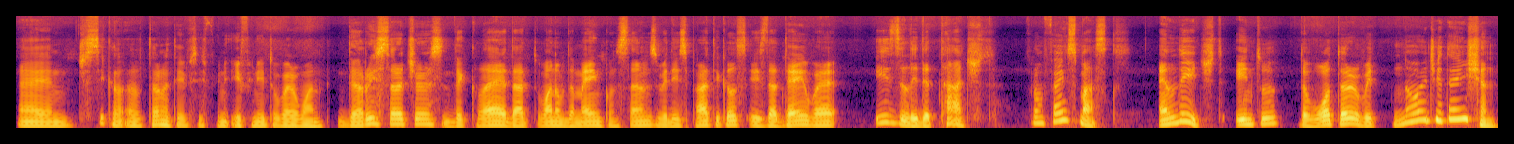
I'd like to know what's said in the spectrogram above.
and seek alternatives if you, if you need to wear one. The researchers declare that one of the main concerns with these particles is that they were easily detached from face masks and leached into the water with no agitation.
